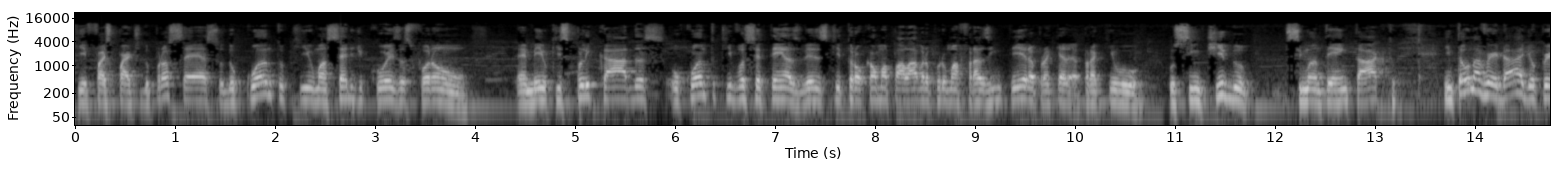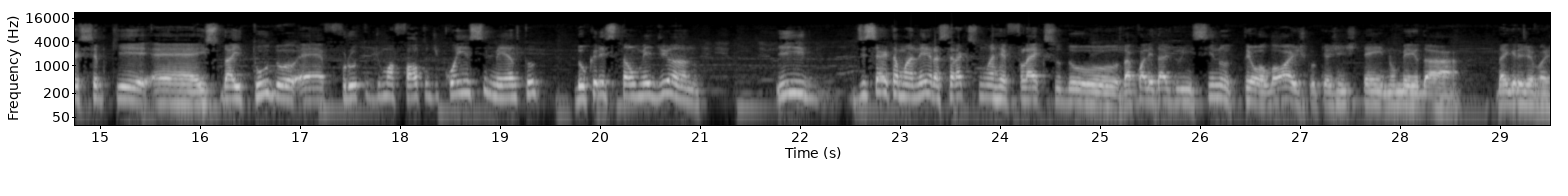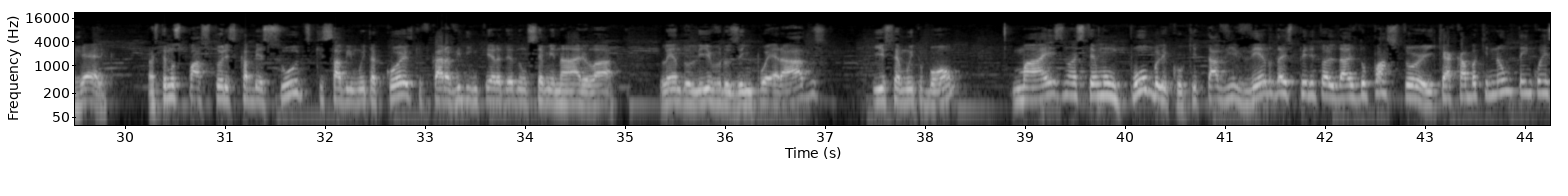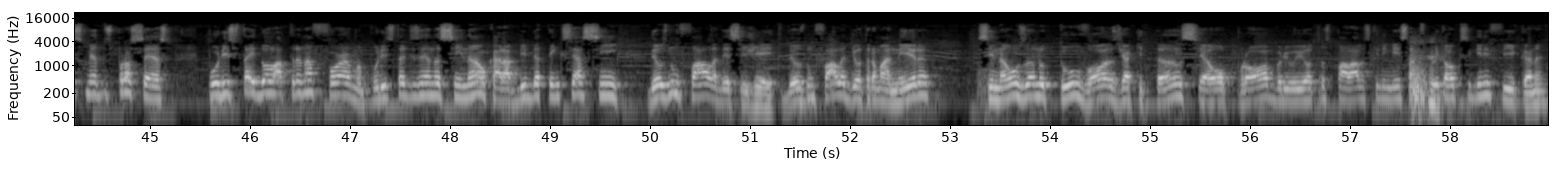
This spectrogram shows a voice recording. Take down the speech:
que faz parte do processo, do quanto que uma série de coisas foram é, meio que explicadas, o quanto que você tem às vezes que trocar uma palavra por uma frase inteira para que, que o, o sentido se mantenha intacto. Então, na verdade, eu percebo que é, isso daí tudo é fruto de uma falta de conhecimento do cristão mediano. E de certa maneira, será que isso não é reflexo do, da qualidade do ensino teológico que a gente tem no meio da, da igreja evangélica? Nós temos pastores cabeçudos que sabem muita coisa, que ficaram a vida inteira dentro de um seminário lá lendo livros empoeirados, e isso é muito bom. Mas nós temos um público que está vivendo da espiritualidade do pastor e que acaba que não tem conhecimento dos processos por isso está idolatrando a forma, por isso está dizendo assim, não, cara, a Bíblia tem que ser assim. Deus não fala desse jeito, Deus não fala de outra maneira, senão usando tu, voz, jactância, opróbrio e outras palavras que ninguém sabe explicar o que significa, né?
